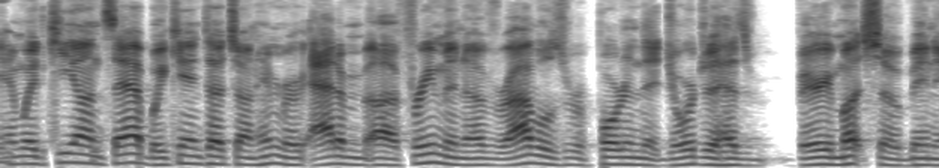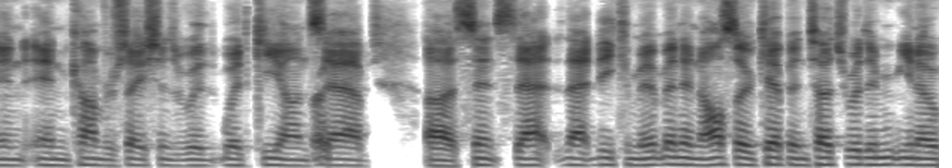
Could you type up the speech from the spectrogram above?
and with Keon Sabb, we can't touch on him. Adam uh, Friedman of Rivals reporting that Georgia has very much so been in, in conversations with with Keon right. Sabb uh, since that that decommitment, and also kept in touch with him. You know,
